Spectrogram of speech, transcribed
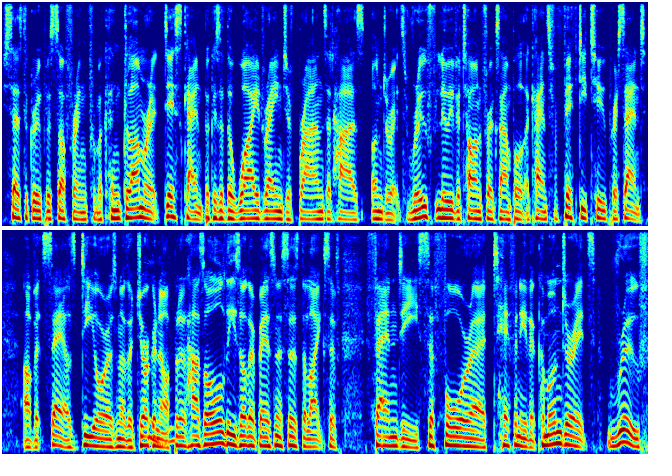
She says the group is suffering from a conglomerate discount because of the wide range of brands it has under its roof. Louis Vuitton, for example, accounts for 52% of its sales. Dior is another juggernaut, mm. but it has all these other businesses, the likes of Fendi, Sephora, Tiffany, that come under its roof,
